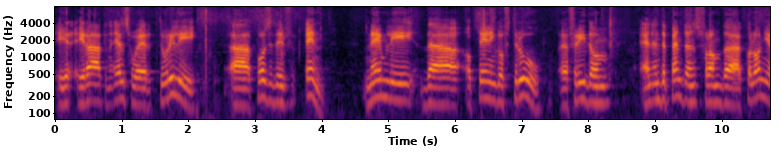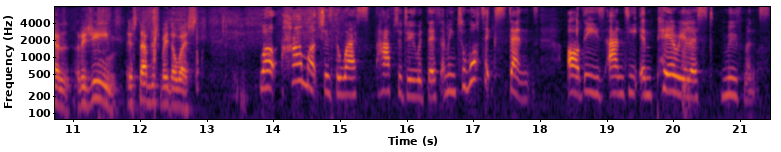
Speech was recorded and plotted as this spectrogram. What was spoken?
Iraq, and elsewhere to really uh, positive end, namely the obtaining of true uh, freedom and independence from the colonial regime established by the West. Well, how much does the West have to do with this? I mean, to what extent are these anti-imperialist movements?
